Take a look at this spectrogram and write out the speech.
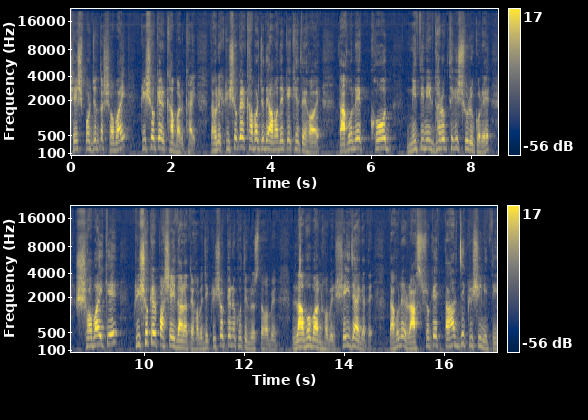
শেষ পর্যন্ত সবাই কৃষকের খাবার খাই। তাহলে কৃষকের খাবার যদি আমাদেরকে খেতে হয় তাহলে খোদ নীতি নির্ধারক থেকে শুরু করে সবাইকে কৃষকের পাশেই দাঁড়াতে হবে, যে কৃষক কেন ক্ষতিগ্রস্ত হবেন, লাভবান হবেন সেই জায়গাতে। তাহলে রাষ্ট্রকে তার যে কৃষি নীতি,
